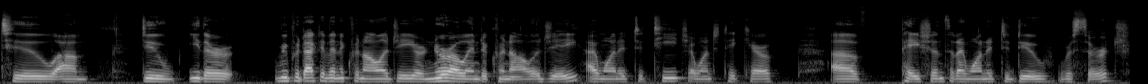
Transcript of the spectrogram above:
to um, do either reproductive endocrinology or neuroendocrinology. I wanted to teach, I wanted to take care of, of patients, and I wanted to do research.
